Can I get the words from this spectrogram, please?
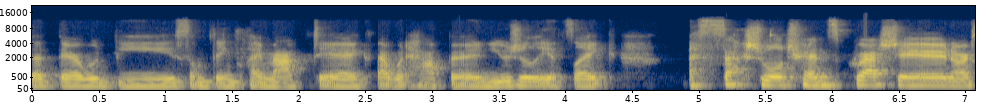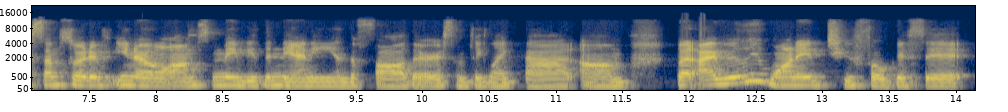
that there would be something climactic that would happen. Usually it's like a sexual transgression or some sort of, you know, um, maybe the nanny and the father, or something like that. Um, but I really wanted to focus it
